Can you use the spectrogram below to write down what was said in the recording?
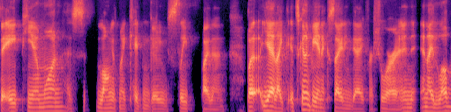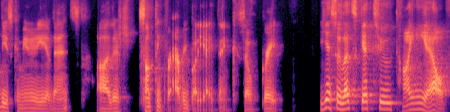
the 8 p.m. one as long as my kid can go to sleep by then. But yeah, like it's going to be an exciting day for sure. And and I love these community events. Uh, there's something for everybody, I think. So great. Yeah. So let's get to Tiny Elf.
